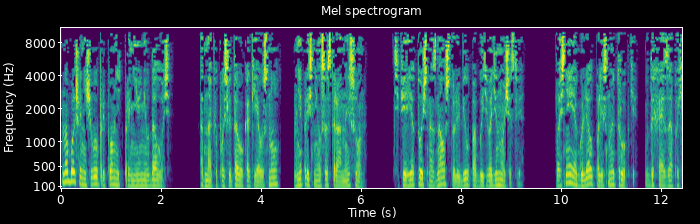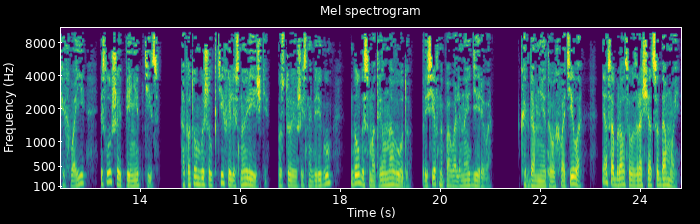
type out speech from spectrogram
но больше ничего припомнить про нее не удалось. Однако после того, как я уснул, мне приснился странный сон. Теперь я точно знал, что любил побыть в одиночестве. Во сне я гулял по лесной тропке, вдыхая запахи хвои и слушая пение птиц. А потом вышел к тихой лесной речке, устроившись на берегу, долго смотрел на воду, присев на поваленное дерево. Когда мне этого хватило, я собрался возвращаться домой,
